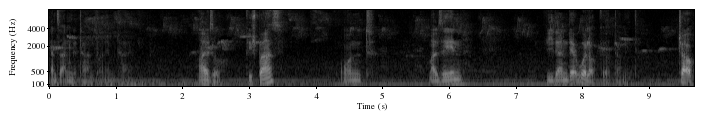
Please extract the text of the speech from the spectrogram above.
ganz angetan von dem Teil. Also, viel Spaß und mal sehen, wie dann der Urlaub wird damit. Ciao.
